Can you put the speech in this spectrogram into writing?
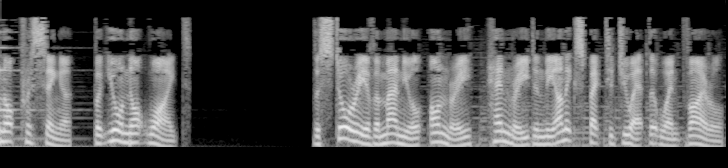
an opera singer, but you're not white. The story of Emmanuel, Henri, Henried and the unexpected duet that went viral.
